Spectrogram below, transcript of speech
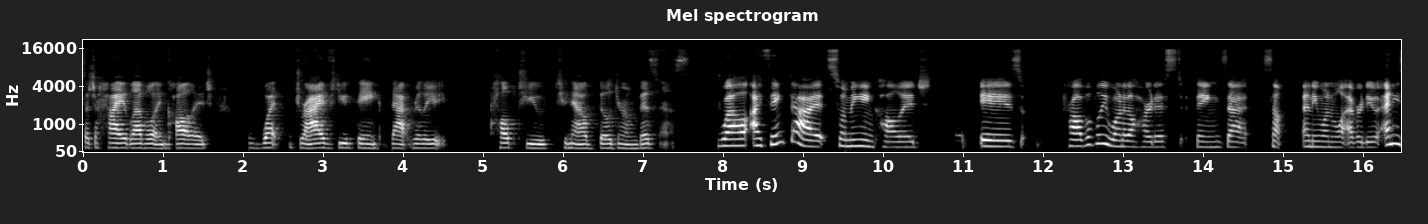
such a high level in college what drives you think that really helped you to now build your own business Well, I think that swimming in college is probably one of the hardest things that some anyone will ever do. Any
